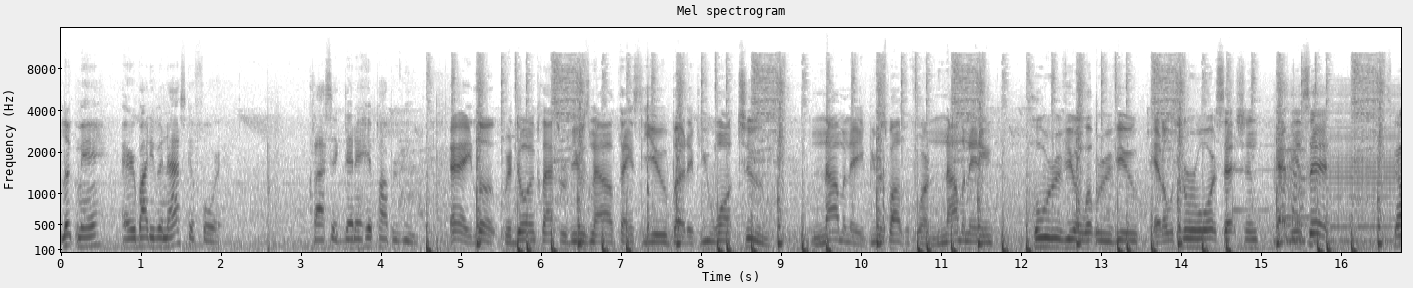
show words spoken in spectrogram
Look, man, everybody been asking for it. Classic Dead End Hip Hop review. Hey, look, we're doing class reviews now, thanks to you. But if you want to nominate, be responsible for nominating who we review and what we review, head over to the reward section. That being said, let's go.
